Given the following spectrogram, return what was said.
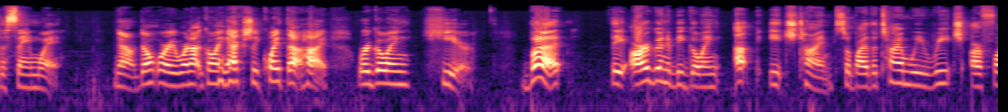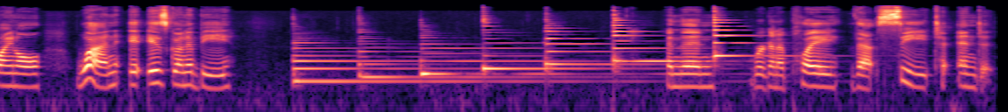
the same way. Now, don't worry, we're not going actually quite that high. We're going here. But they are going to be going up each time. So by the time we reach our final one, it is going to be and then we're going to play that C to end it.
